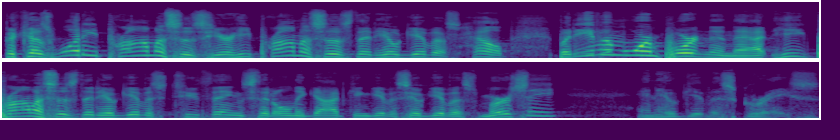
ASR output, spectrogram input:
Because what he promises here, he promises that he'll give us help. But even more important than that, he promises that he'll give us two things that only God can give us he'll give us mercy and he'll give us grace.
